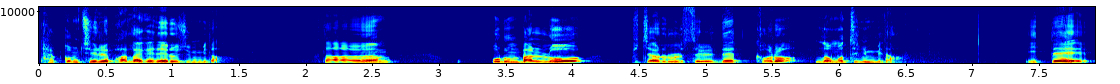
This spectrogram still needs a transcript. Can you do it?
팔꿈치를 바닥에 내려줍니다. 그 다음 오른발로 빗자루를 쓸 듯 걸어 넘어뜨립니다. 이때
